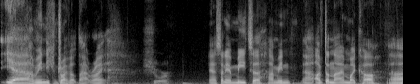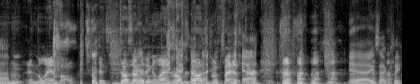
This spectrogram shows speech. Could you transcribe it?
Yeah, I mean you can drive up that, right? Sure. Yeah, it's only a meter. I mean, uh, I've done that in my car. Um, and the Lambo. It does everything a Land Rover does, but faster. yeah, exactly.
